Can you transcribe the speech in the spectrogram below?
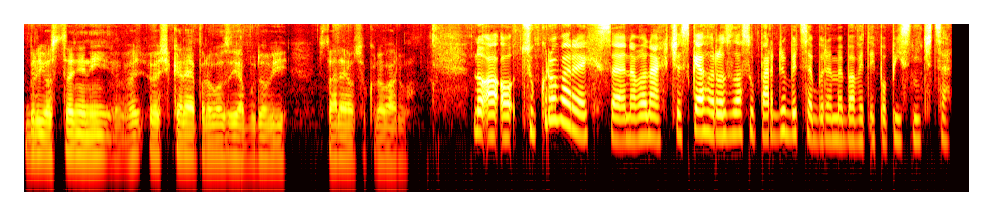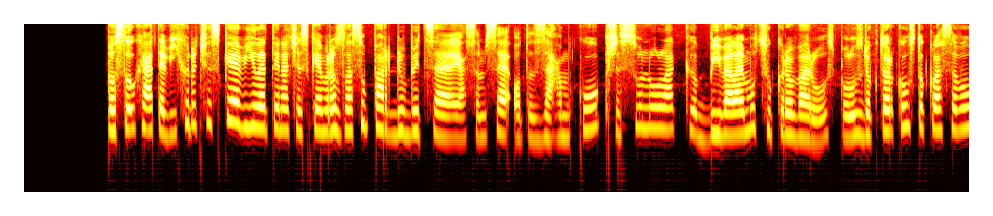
byly odstraněny veškeré provozy a budovy starého cukrovaru. No a o cukrovarech se na vlnách Českého rozhlasu Pardubice budeme bavit i po písničce. Posloucháte východočeské výlety na Českém rozhlasu Pardubice. Já jsem se od zámku přesunula k bývalému cukrovaru spolu s doktorkou Stoklasovou,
